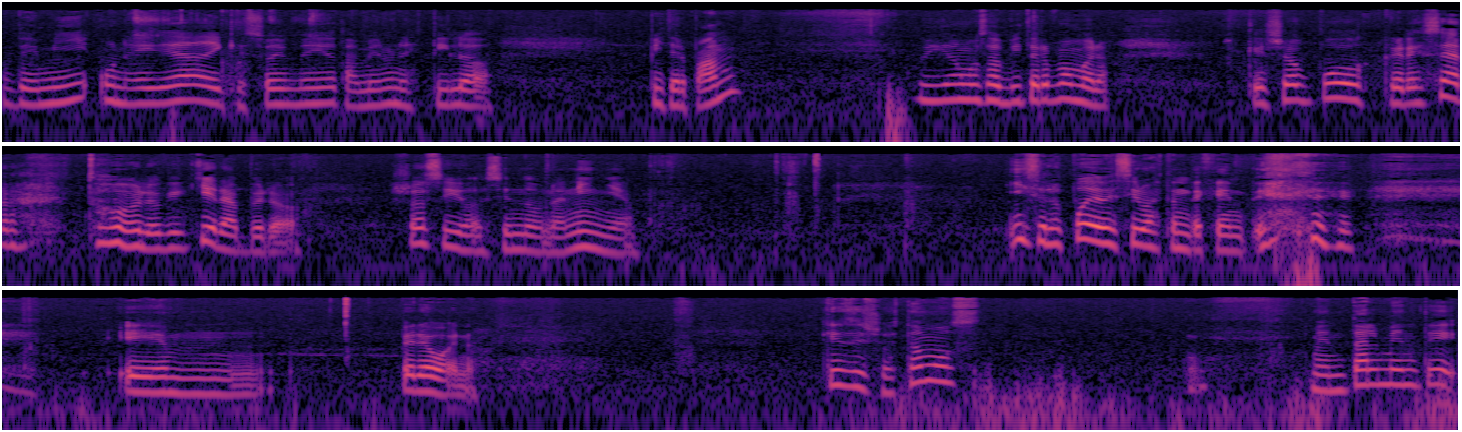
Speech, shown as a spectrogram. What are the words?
de mí una idea de que soy medio también un estilo Peter Pan. Digamos a Peter Pan, bueno, que yo puedo crecer todo lo que quiera, pero yo sigo siendo una niña. Y se los puede decir bastante gente. Em, pero bueno, qué sé yo, estamos mentalmente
